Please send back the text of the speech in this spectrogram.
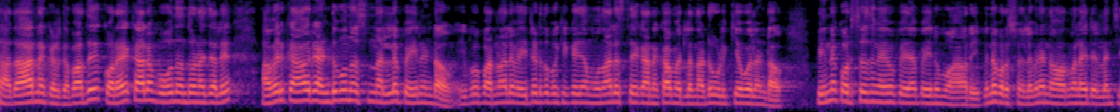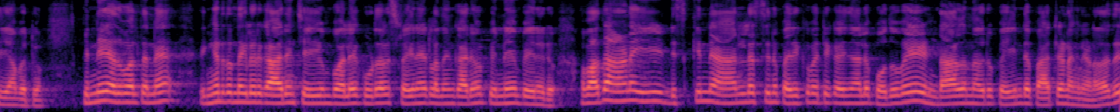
സാധാരണ കേൾക്കുക. അപ്പോൾ അത് കുറേ കാലം പോകുന്നത് എന്തുകൊണ്ടാണെന്ന് വെച്ചാൽ അവർക്ക് ആ ഒരു രണ്ട് മൂന്ന് ദിവസം നല്ല പെയിൻ ഉണ്ടാവും ഇപ്പോൾ പറഞ്ഞ പോലെ വെയിറ്റ് എടുത്ത് പൊക്കി കഴിഞ്ഞാൽ മൂന്നാൽ ദിവസത്തേക്ക് അനക്കാൻ പറ്റില്ല നടു കുളിക്കിയ പോലെ ഉണ്ടാവും പിന്നെ കുറച്ച് ദിവസം കഴിയുമ്പോൾ പിന്നെ പെയിൻ മാറി. പിന്നെ പ്രശ്നമില്ല. പിന്നെ നോർമലായിട്ട് എല്ലാം ചെയ്യാൻ പറ്റും. പിന്നെ അതുപോലെ തന്നെ ഇങ്ങനത്തെ എന്തെങ്കിലും ഒരു കാര്യം ചെയ്യുമ്പോൾ അല്ലെങ്കിൽ കൂടുതൽ സ്ട്രെയിൻ ആയിട്ടുള്ള എന്തെങ്കിലും കാര്യം പിന്നെയും പെയിൻ വരും. അപ്പോൾ അതാണ് ഈ ഡിസ്കിന്റെ ആനലസിന് പരിക്ക് പറ്റി കഴിഞ്ഞാൽ പൊതുവേ ഉണ്ടാകുന്ന ഒരു പെയിന്റെ പാറ്റേൺ അങ്ങനെയാണ്. അതായത്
